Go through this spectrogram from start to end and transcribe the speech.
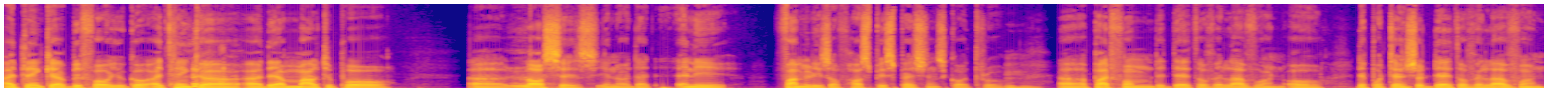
i think uh, before you go i think uh, uh there are multiple uh, losses you know that any families of hospice patients go through mm-hmm. Uh, apart from the death of a loved one or the potential death of a loved one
